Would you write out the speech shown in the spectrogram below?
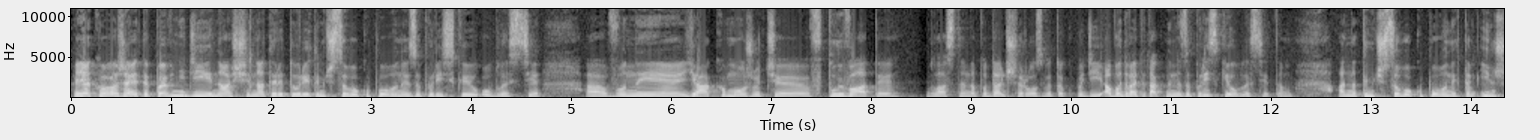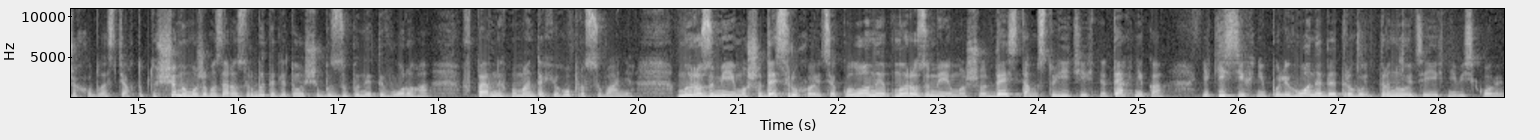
А як ви вважаєте, певні дії наші на території тимчасово окупованої Запорізької області, вони як можуть е, впливати власне на подальший розвиток подій? Або давайте так, не на Запорізькій області, там, а на тимчасово окупованих там інших областях. Тобто, що ми можемо зараз зробити для того, щоб зупинити ворога в певних моментах його просування? Ми розуміємо, що десь рухаються колони, ми розуміємо, що десь там стоїть їхня техніка, якісь їхні полігони, де тренуються їхні військові.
